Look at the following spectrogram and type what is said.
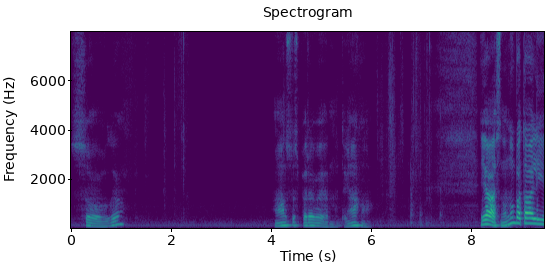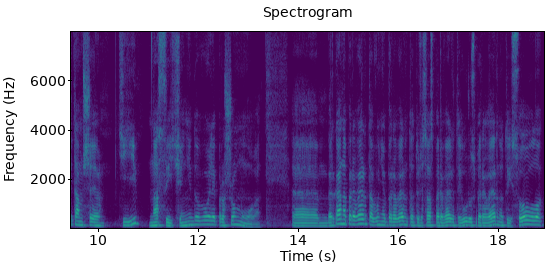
Соло. Ансус перевернутий. Ага. Ясно. Ну, баталії там ще ті, насичені доволі. Про що мова? Е, Беркана перевернута, Вуня перевернута, Турісас перевернутий, Урус перевернутий, Соуло,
